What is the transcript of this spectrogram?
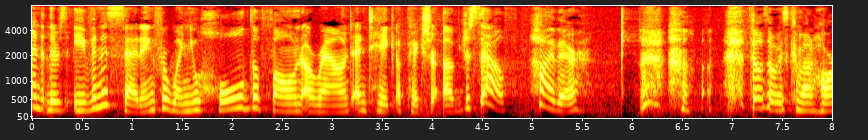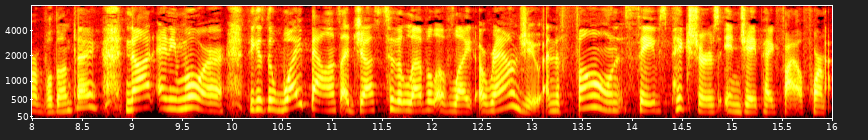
And there's even a setting for when you hold the phone around and take a picture of yourself. Hi there. Those always come out horrible, don't they? Not anymore, because the white balance adjusts to the level of light around you, and the phone saves pictures in JPEG file format.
